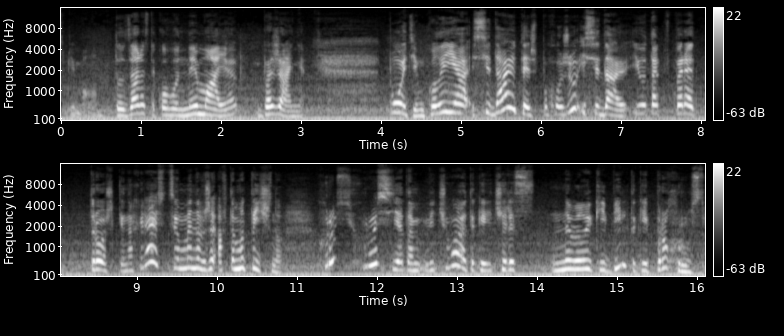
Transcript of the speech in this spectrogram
спіймала. То зараз такого немає бажання. Потім, коли я сідаю, теж походжу і сідаю, і отак вперед трошки нахиляюсь, це в мене вже автоматично. Хрусь, хрусь, я там відчуваю такий через невеликий біль, такий прохруст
